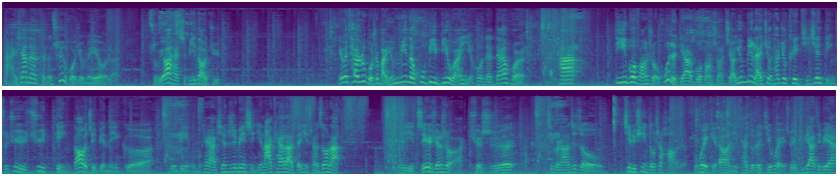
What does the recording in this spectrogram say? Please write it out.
打一下呢，可能淬火就没有了，主要还是逼道具。因为他如果说把佣兵的护臂逼完以后呢，待会儿他。第一波防守或者第二波防守啊，只要佣兵来救，他就可以提前顶出去，去顶到这边的一个佣兵。我们看一下，先知这边是已经拉开了，等你传送了。这里职业选手啊，确实基本上这种纪律性都是好的，不会给到你太多的机会。所以 P P R 这边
